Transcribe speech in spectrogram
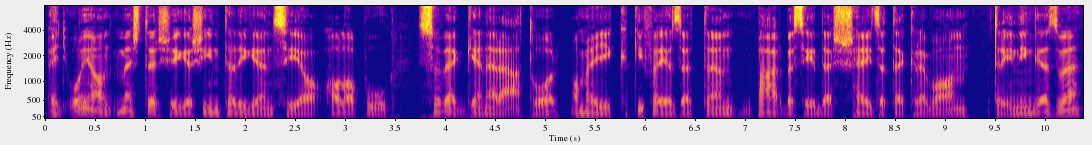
Egy olyan mesterséges intelligencia alapú szöveggenerátor, amelyik kifejezetten párbeszédes helyzetekre van tréningezve,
